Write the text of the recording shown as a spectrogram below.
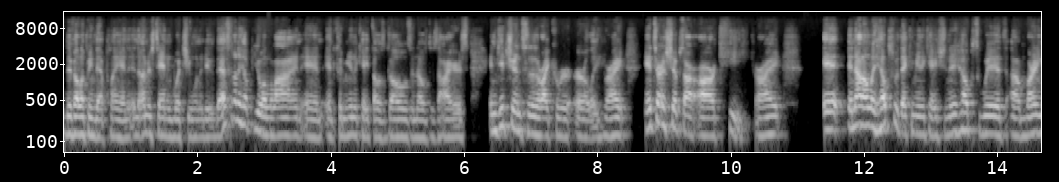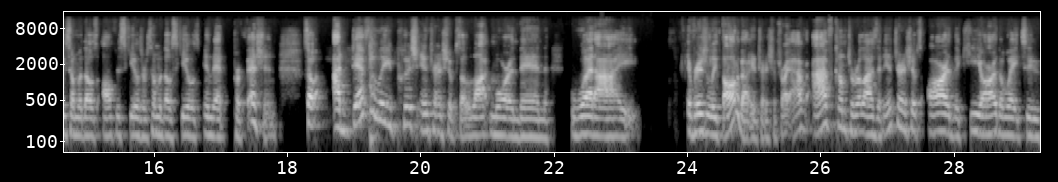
developing that plan and understanding what you want to do that's going to help you align and, and communicate those goals and those desires and get you into the right career early right? Internships are, are key right? It, it not only helps with that communication it helps with um, learning some of those office skills or some of those skills in that profession. So i definitely push internships a lot more than what i originally thought about internships, right? I've, I've come to realize that internships are the key, are the way to,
